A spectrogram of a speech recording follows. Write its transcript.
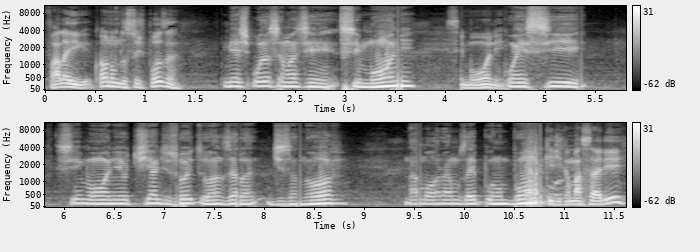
Fala aí, qual é o nome da sua esposa? Minha esposa chama-se Simone. Simone. Conheci Simone, eu tinha 18 anos, ela 19. Namoramos aí por um bom. Ela aqui de Camaçari?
